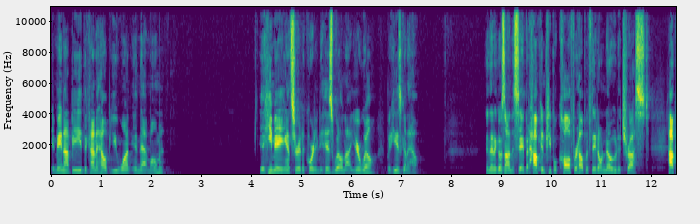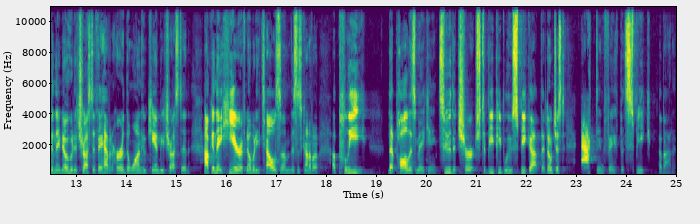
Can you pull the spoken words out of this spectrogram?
It may not be the kind of help you want in that moment. He may answer it according to his will, not your will, but he is going to help. And then it goes on to say, but how can people call for help if they don't know who to trust? How can they know who to trust if they haven't heard the one who can be trusted? How can they hear if nobody tells them? This is kind of a, a plea that Paul is making to the church to be people who speak up, that don't just act in faith, but speak about it.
